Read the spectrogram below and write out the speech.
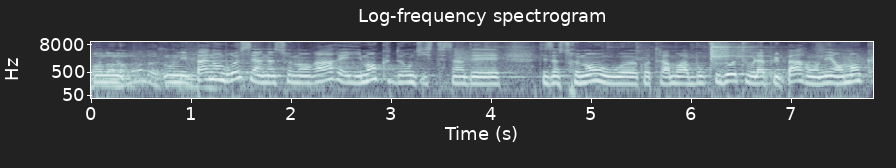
voire dans On- le monde. On n'est pas nombreux, c'est un instrument rare et il manque d'ondistes. C'est un des, des instruments où, euh, contrairement à beaucoup d'autres, où la plupart, on est en manque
